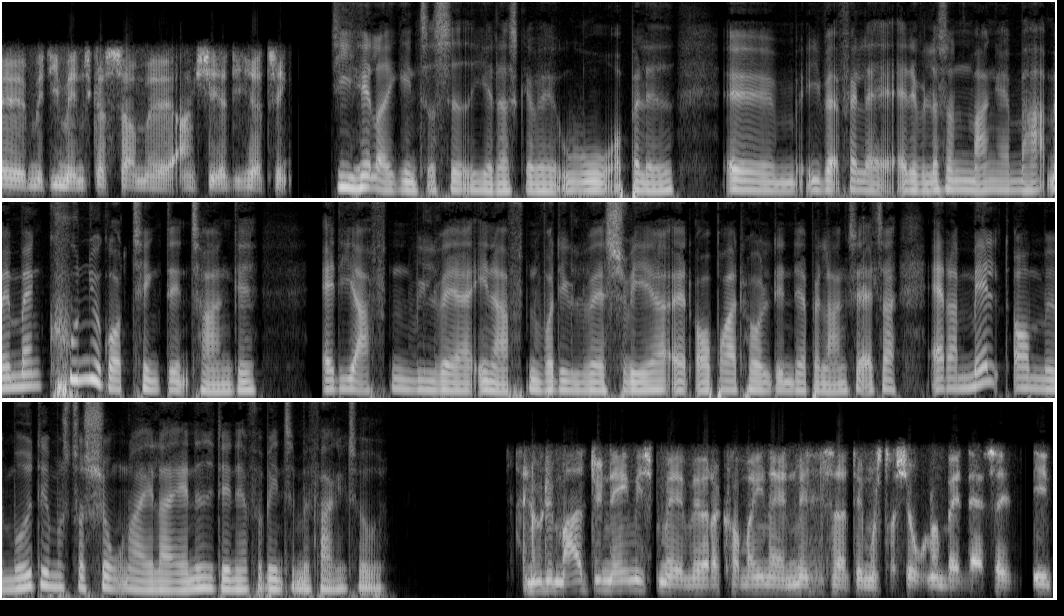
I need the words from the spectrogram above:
øh, med de mennesker, som øh, arrangerer de her ting de er heller ikke interesseret i, at der skal være uro og ballade. Øh, I hvert fald er det vel sådan, mange af dem har. Men man kunne jo godt tænke den tanke, at i aften ville være en aften, hvor det ville være sværere at opretholde den der balance. Altså, er der meldt om øh, moddemonstrationer eller andet i den her forbindelse med fakkeltoget? Nu er det meget dynamisk med, med, hvad der kommer ind af anmeldelser og demonstrationer, men altså en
